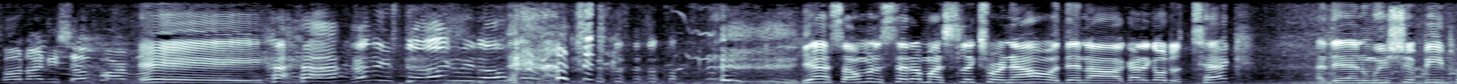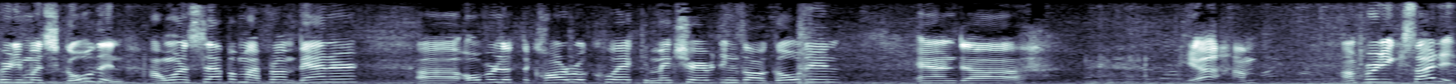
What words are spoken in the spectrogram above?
1290 show car. bro. Hey. That nigga's still ugly, though. yeah, so I'm gonna set up my slicks right now, and then uh, I gotta go to tech, and then we should be pretty much golden. I want to slap up my front banner, uh, overlook the car real quick, and make sure everything's all golden. And uh, yeah, I'm I'm pretty excited.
